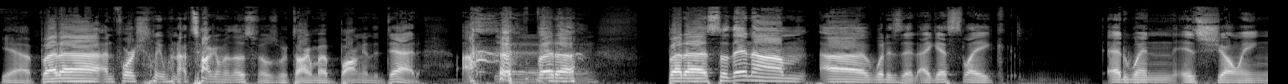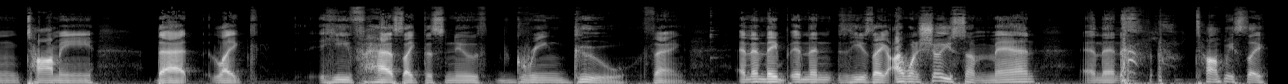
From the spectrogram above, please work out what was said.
yeah but uh unfortunately we're not talking about those films. We're talking about bong and the dead. But uh. But uh so then um uh what is it? I guess like Edwin is showing Tommy that like he has like this new green goo thing. And then they and then he's like I want to show you something, man. And then Tommy's like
